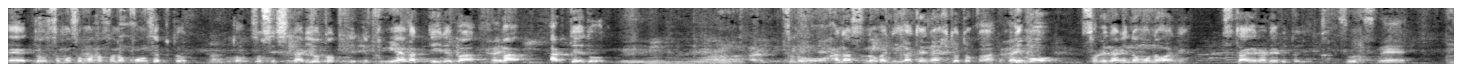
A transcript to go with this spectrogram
えー、とそもそものそのコンセプトと、そしてシナリオとって言って組み上がっていれば、はい。まあ、ある程度、うんその話すのが苦手な人とか、はい。でもそれなりのものはね伝えられるというか。そうですね。そ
